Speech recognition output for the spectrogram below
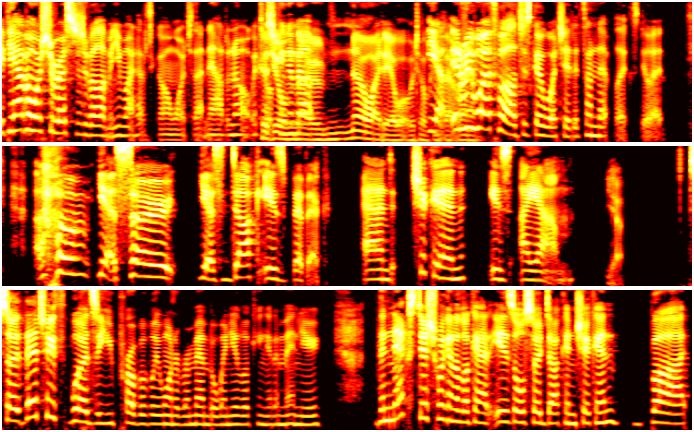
If you haven't watched Arrested Development, you might have to go and watch that now to know what we're because talking you'll about. know no idea what we're talking yeah, about. Yeah, it'll be right now. worthwhile. Just go watch it. It's on Netflix. Do it. Um, yeah. So yes, duck is bebek and chicken is ayam. Yeah. So they're two th- words that you probably want to remember when you're looking at a menu. The next dish we're going to look at is also duck and chicken, but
